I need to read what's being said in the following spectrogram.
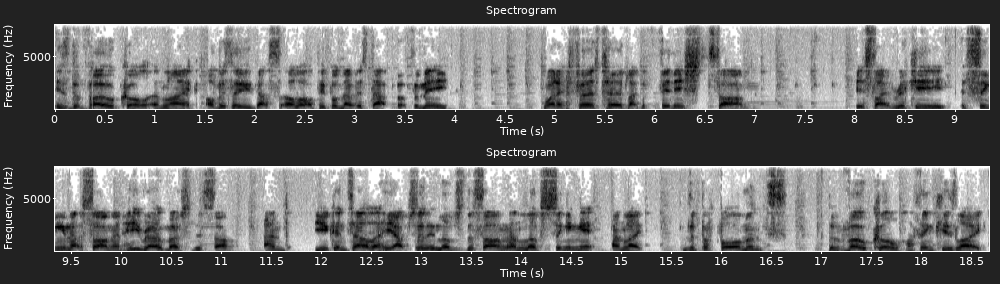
is the vocal, and like obviously that's a lot of people noticed that, but for me, when I first heard like the finished song, it's like Ricky is singing that song, and he wrote most of this song, and you can tell that he absolutely loves the song and loves singing it, and like the performance, the vocal, I think is like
